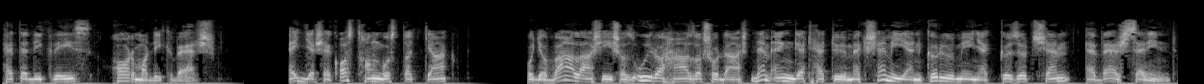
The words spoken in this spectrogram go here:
hetedik rész, harmadik vers. Egyesek azt hangoztatják, hogy a vállás és az újraházasodás nem engedhető meg semmilyen körülmények között sem e vers szerint.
